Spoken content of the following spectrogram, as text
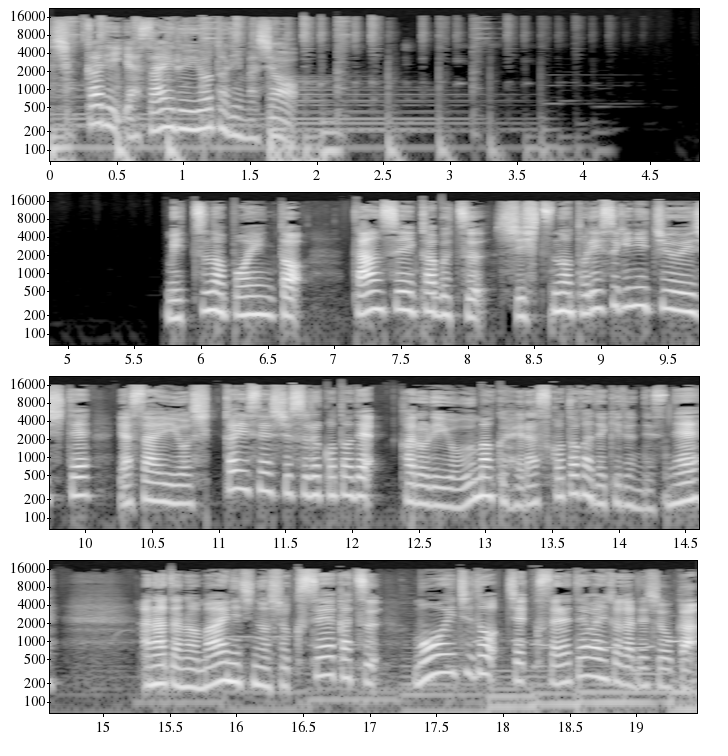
しっかり野菜類を摂りましょう3つのポイント炭水化物、脂質の摂りすぎに注意して野菜をしっかり摂取することでカロリーをうまく減らすことができるんですね。あなたの毎日の食生活、もう一度チェックされてはいかがでしょうか？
